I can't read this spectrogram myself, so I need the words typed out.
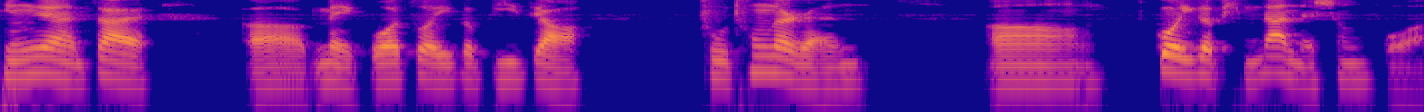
宁愿在呃美国做一个比较普通的人，嗯，过一个平淡的生活。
